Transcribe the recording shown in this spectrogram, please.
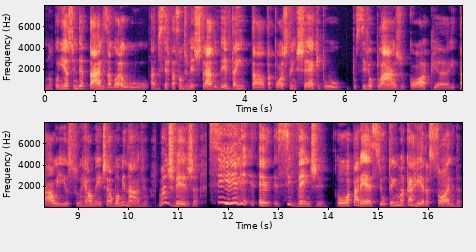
não conheço em detalhes, agora o, a dissertação de mestrado dele está tá, tá posta em xeque por possível plágio, cópia e tal, e isso realmente é abominável. Mas veja, se ele é, se vende ou aparece, ou tem uma carreira sólida,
